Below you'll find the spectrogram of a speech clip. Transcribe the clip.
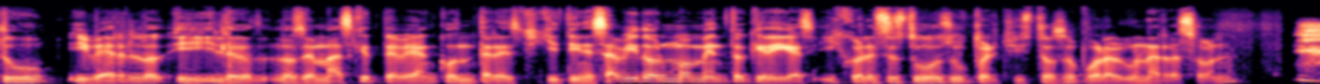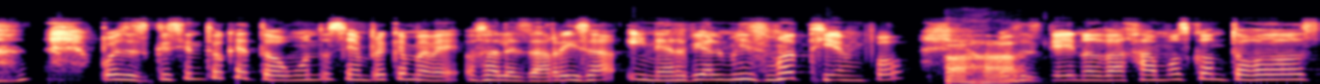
tú y verlo y los demás que te vean con tres chiquitines. ¿Ha habido un momento que digas, híjole, eso estuvo súper chistoso por alguna razón? pues es que siento que todo el mundo siempre que me ve, o sea, les da risa y nervio al mismo tiempo. Pues es que nos bajamos con todos,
